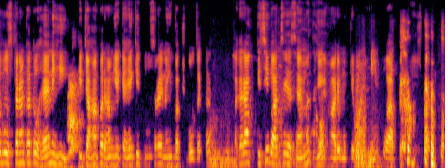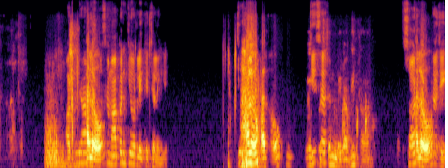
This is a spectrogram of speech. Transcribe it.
वो उस तरह का तो है नहीं कि जहाँ पर हम ये कहें कि दूसरे नहीं पक्ष बोल सकता। अगर आप किसी बात से सहमत हैं हमारे मुख्यमंत्री तो आप और फिर हम हेलो समापन की ओर लेके चलेंगे। हेलो हेलो जी सर। मेरा भी था। सौरभ जी।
